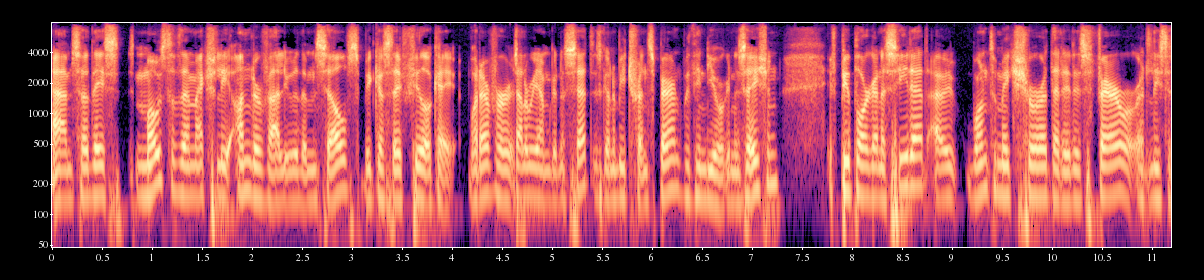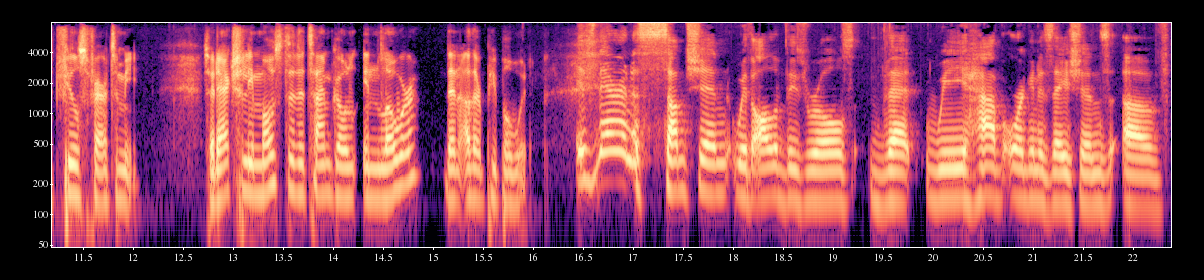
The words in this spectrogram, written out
Um, so they most of them actually undervalue themselves because they feel okay, whatever salary I'm going to set is going to be transparent within the organization. If people are going to see that, I want to make sure that it is fair, or at least it feels fair to me. So they actually most of the time go in lower than other people would. Is there an assumption with all of these rules that we have organizations of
